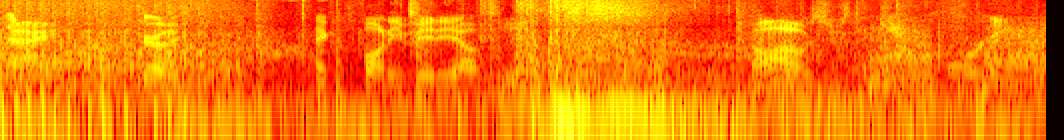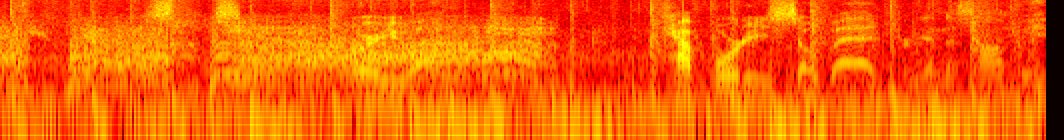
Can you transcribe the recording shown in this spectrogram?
Alright, screw it. Make a funny video. Oh, I was using the Cat 40. Where are you at? KAP-40 is so bad for getting a zombie.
